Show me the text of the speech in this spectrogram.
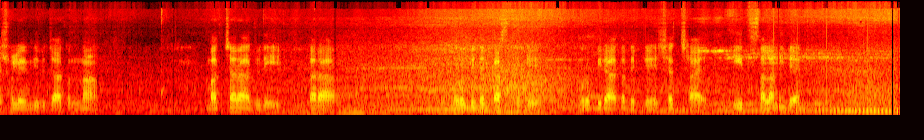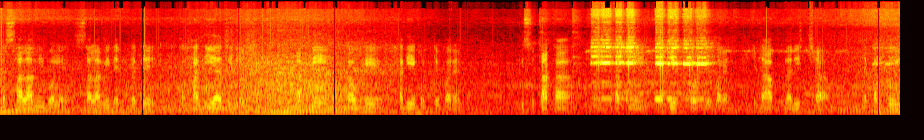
আসলে নির্যাতন না। বাচ্চারা যদি তারা মুরব্বীদের কাছ থেকে, মুরব্বীরা তাদেরকে স্বেচ্ছায় ঈদ সালামি দেন সালামি বলে, সালামি দেন, এতে হাদিয়া জিনিস, আপনি কাউকে হাদিয়া করতে পারেন, কিছু টাকা আপনি গিফট করতে পারেন, এটা আপনার ইচ্ছা। একান্তই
